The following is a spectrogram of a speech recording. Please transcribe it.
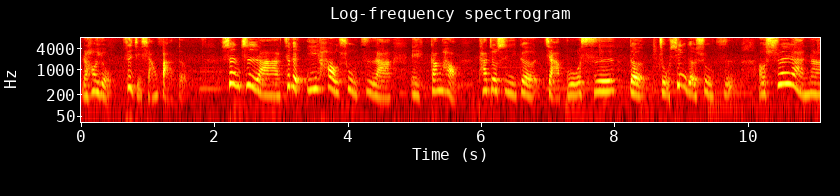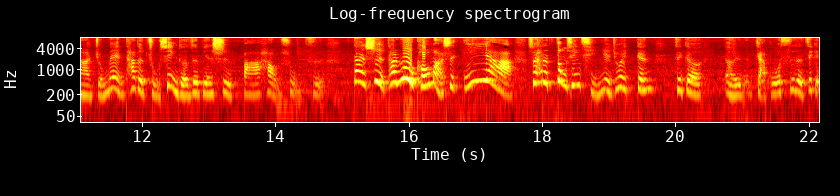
然后有自己想法的，甚至啊，这个一号数字啊，哎，刚好它就是一个贾伯斯的主性格数字。哦，虽然呐、啊，Joeman 他的主性格这边是八号数字，但是他入口码是一呀、所以他的动心起念就会跟这个呃贾伯斯的这个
